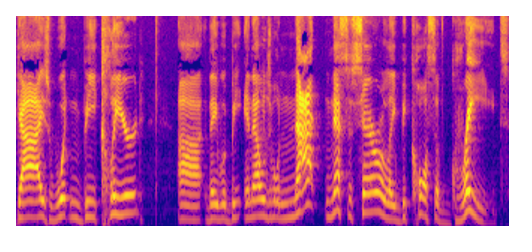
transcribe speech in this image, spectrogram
guys wouldn't be cleared. Uh, they would be ineligible, not necessarily because of grades,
